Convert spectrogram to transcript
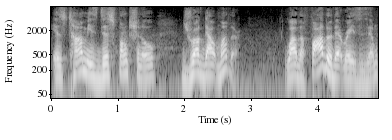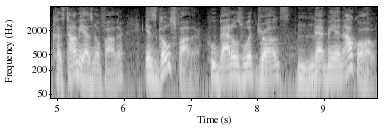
is Tommy's dysfunctional, drugged out mother. While the father that raises them, because Tommy has no father, is Ghost father, who battles with drugs, mm-hmm. that being alcohol.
